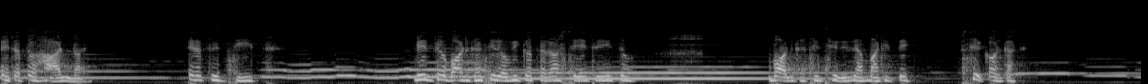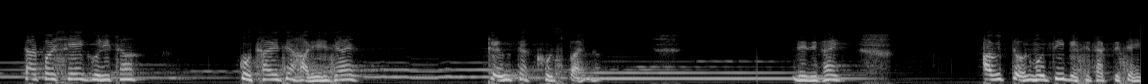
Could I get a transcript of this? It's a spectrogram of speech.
এটা তো হার নয়। এটা তো জিত বৃদ্ধ বটগাছের অভিজ্ঞতা রস টেনে টেনে তো বটগাছের ঝুড়িরা মাটিতে শেকড় গাছ তারপর সেই ঘড়িটা কোথায় যে হারিয়ে যায় কেউ তা খোঁজ পায় না। দিদি ভাই আমি তোর মধ্যেই বেঁচে থাকতে চাই।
